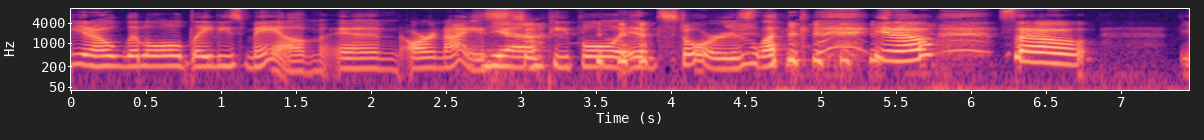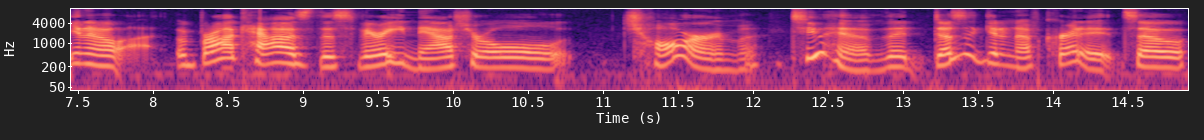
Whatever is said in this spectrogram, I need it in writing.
you know, little old ladies ma'am and are nice Yeah. to people in stores like, you know? So, you know, Brock has this very natural charm to him that doesn't get enough credit. So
